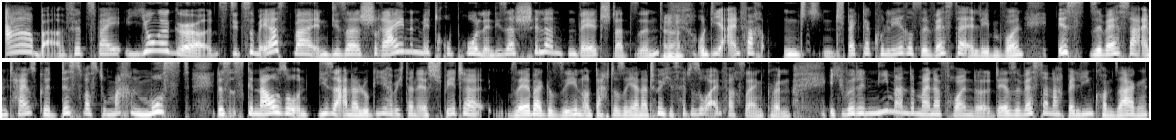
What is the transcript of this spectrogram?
Aber für zwei junge Girls, die zum ersten Mal in dieser schreienden Metropole, in dieser schillernden Weltstadt sind Ja. und die einfach ein ein spektakuläres Silvester erleben wollen, ist Silvester am Times Square das, was du machen musst. Das ist genauso und diese Analogie habe ich dann erst später selber gesehen und dachte so, ja natürlich, es hätte so einfach sein können. Ich würde niemandem meiner Freunde, der Silvester nach Berlin kommt, sagen,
